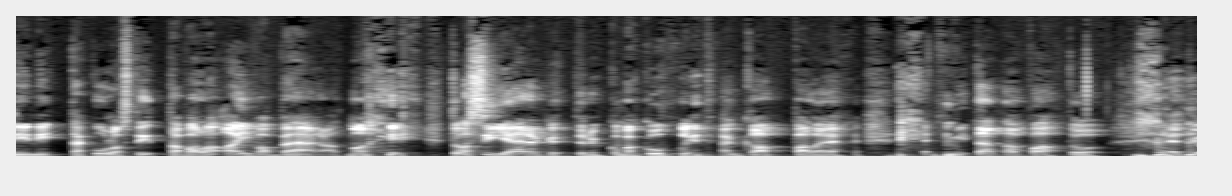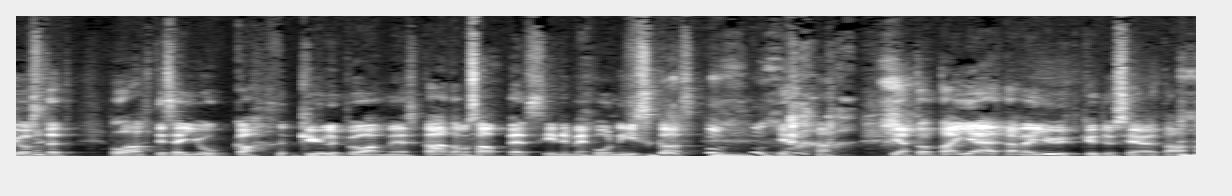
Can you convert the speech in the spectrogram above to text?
niin, niin tämä kuulosti tavallaan aivan väärältä. Mä olin tosi järkyttynyt, kun mä kuulin tämän kappaleen, että mitä tapahtuu. Että just, että Lahtisen Jukka kylpyammeessa kaatamassa appelsiinimehu niskas ja, ja tota jäätävä jytkytys ja jotain.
